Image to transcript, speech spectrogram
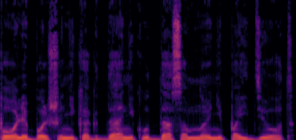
Поле больше никогда никуда со мной не пойдет.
